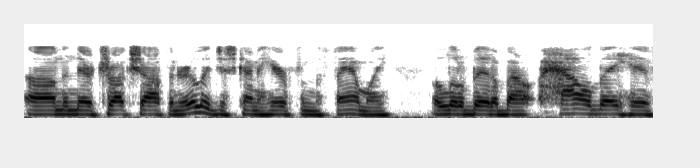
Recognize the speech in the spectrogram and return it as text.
um, in their truck shop and really just kind of hear from the family a little bit about how they have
